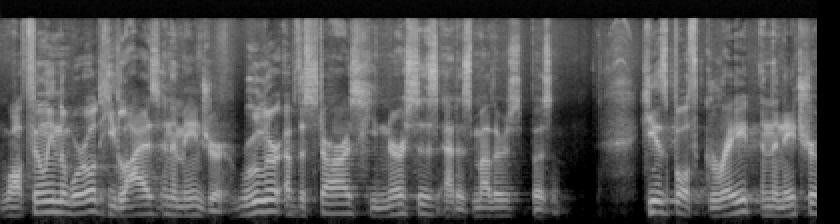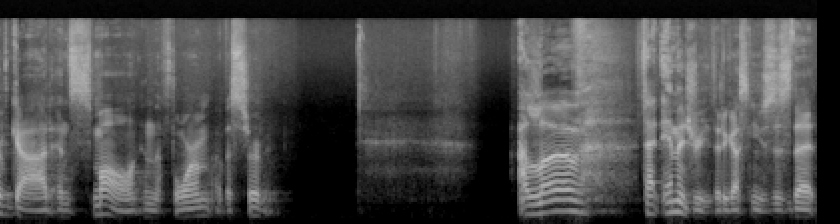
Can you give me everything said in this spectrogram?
While filling the world, he lies in a manger. Ruler of the stars, he nurses at his mother's bosom. He is both great in the nature of God and small in the form of a servant. I love that imagery that Augustine uses that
